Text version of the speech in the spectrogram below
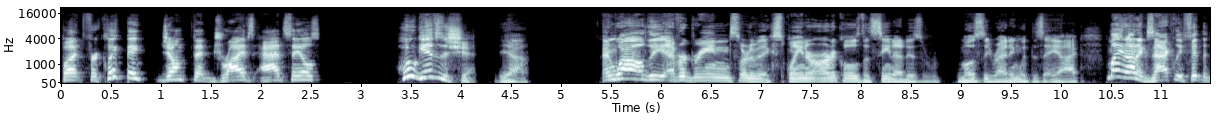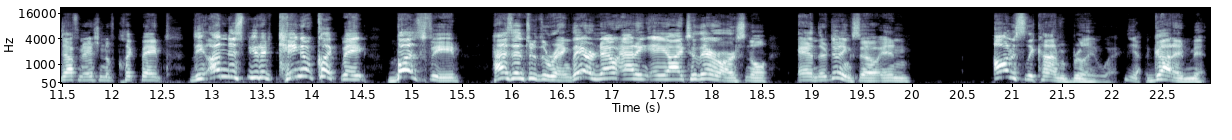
But for clickbait junk that drives ad sales, who gives a shit? Yeah. And while the evergreen sort of explainer articles that CNET is mostly writing with this AI might not exactly fit the definition of clickbait, the undisputed king of clickbait, BuzzFeed, has entered the ring. They are now adding AI to their arsenal, and they're doing so in honestly kind of a brilliant way. Yeah. Gotta admit.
